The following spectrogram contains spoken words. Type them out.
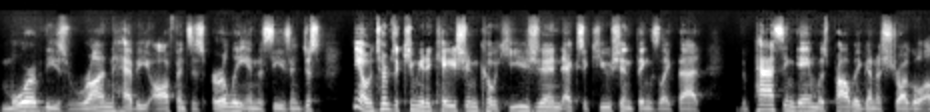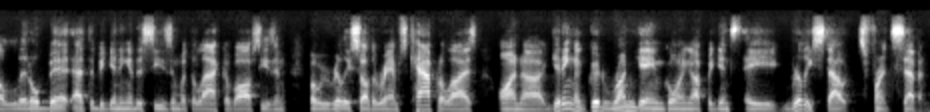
more of these run heavy offenses early in the season, just, you know, in terms of communication, cohesion, execution, things like that. The passing game was probably going to struggle a little bit at the beginning of the season with the lack of offseason, but we really saw the Rams capitalize on uh, getting a good run game going up against a really stout front seven.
